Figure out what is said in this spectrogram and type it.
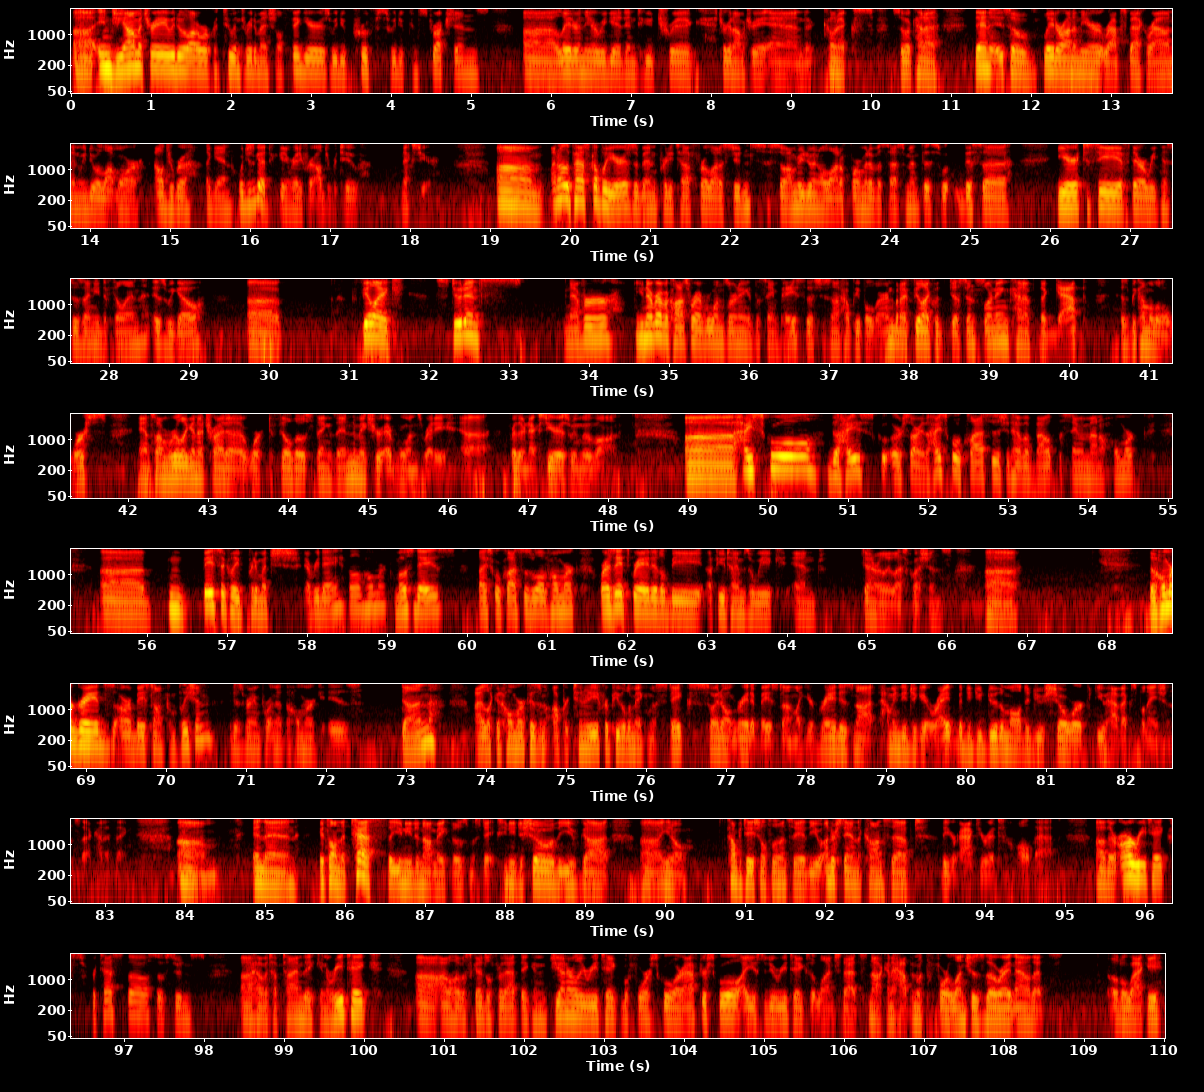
Uh, in geometry, we do a lot of work with two and three dimensional figures. We do proofs, we do constructions. Uh, later in the year, we get into trig, trigonometry, and conics. So it kind of then so later on in the year it wraps back around and we do a lot more algebra again which is good getting ready for algebra 2 next year. Um, i know the past couple years have been pretty tough for a lot of students so i'm going to be doing a lot of formative assessment this this uh, year to see if there are weaknesses i need to fill in as we go. Uh, i feel like students never you never have a class where everyone's learning at the same pace. That's just not how people learn but i feel like with distance learning kind of the gap has become a little worse. And so I'm really going to try to work to fill those things in to make sure everyone's ready uh, for their next year as we move on. Uh, high school, the high school, or sorry, the high school classes should have about the same amount of homework. Uh, basically, pretty much every day they'll have homework. Most days, high school classes will have homework. Whereas eighth grade, it'll be a few times a week and generally less questions. Uh, the homework grades are based on completion. It is very important that the homework is done. I look at homework as an opportunity for people to make mistakes, so I don't grade it based on like your grade is not how many did you get right, but did you do them all? Did you show work? Do you have explanations? That kind of thing. Um, and then it's on the tests that you need to not make those mistakes. You need to show that you've got, uh, you know, computational fluency, that you understand the concept, that you're accurate, all that. Uh, there are retakes for tests though, so if students uh, have a tough time, they can retake. Uh, I will have a schedule for that. They can generally retake before school or after school. I used to do retakes at lunch. That's not going to happen with the four lunches though. Right now, that's a little wacky.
